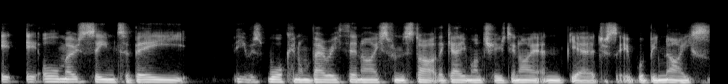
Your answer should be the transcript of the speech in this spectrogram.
it it almost seemed to be he was walking on very thin ice from the start of the game on Tuesday night, and yeah, just it would be nice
